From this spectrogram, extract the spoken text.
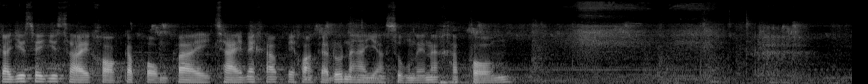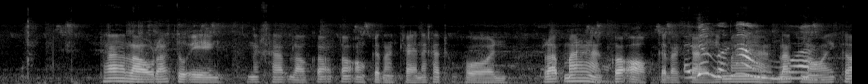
การยืดเส้นยืดสายของกับผมไปใช้นะครับเป็นความกรุณาอย่างสูงเลยนะครับผมถ้าเรารักตัวเองนะครับ เราก็ต้องออกกำลังกายนะครับทุกคน รับมากก็ออกกำลังกายให้มาก รับน้อยก็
